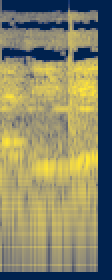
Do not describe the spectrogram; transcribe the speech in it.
Happy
